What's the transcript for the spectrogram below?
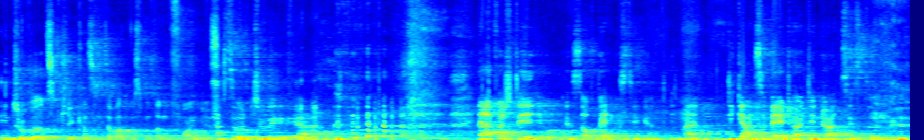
Introverts. Okay, kannst nicht erwarten, dass man dann vorn geht. Achso, Entschuldige, ja. Nein, verstehe ich auch. Ist auch beängstigend. Ich meine, die ganze Welt hört die Nerdsystem.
